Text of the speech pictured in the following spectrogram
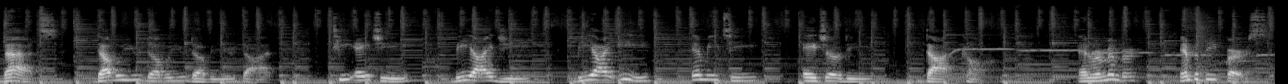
That's www.thebigbiemethod.com. And remember, empathy first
